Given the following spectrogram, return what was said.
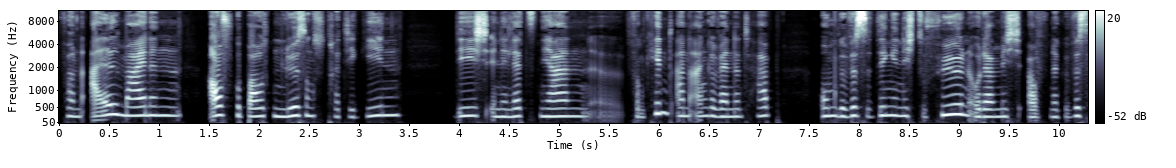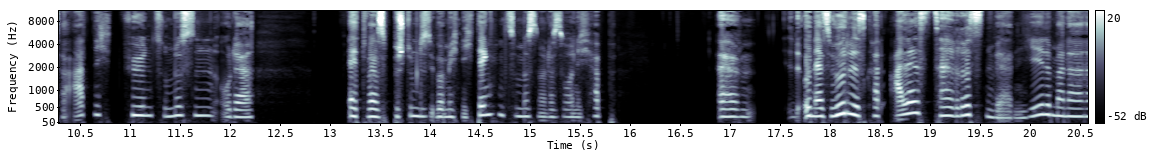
von all meinen aufgebauten Lösungsstrategien, die ich in den letzten Jahren äh, von Kind an angewendet habe um gewisse Dinge nicht zu fühlen oder mich auf eine gewisse Art nicht fühlen zu müssen oder etwas Bestimmtes über mich nicht denken zu müssen oder so. Und ich habe, ähm, und als würde das gerade alles zerrissen werden, jede meiner,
